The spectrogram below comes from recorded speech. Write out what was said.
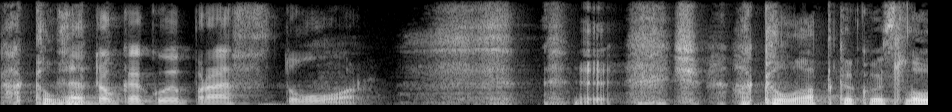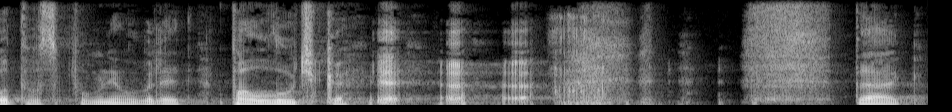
Оклад. Зато какой простор. Оклад, какое слово ты вспомнил, блядь. Получка. Так.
